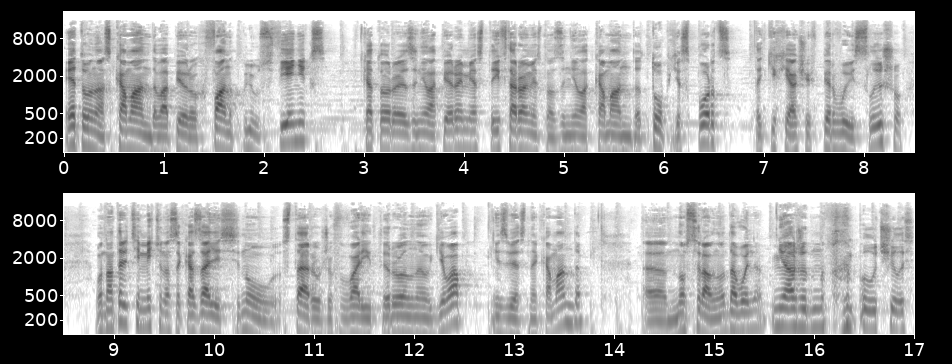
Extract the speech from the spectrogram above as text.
Это у нас команда, во-первых, Фан плюс Феникс, которая заняла первое место, и второе место у нас заняла команда Top Esports, Таких я вообще впервые слышу. Вот на третьем месте у нас оказались, ну, старые уже фавориты Royal Never Give Up, известная команда. Э, но все равно довольно неожиданно получилось.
